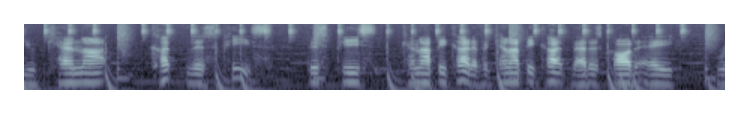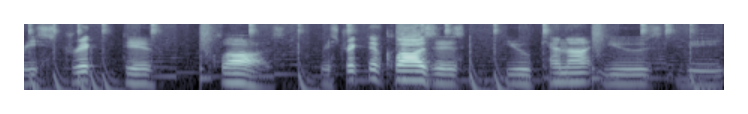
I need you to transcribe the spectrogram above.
You cannot cut this piece. This piece cannot be cut. If it cannot be cut, that is called a restrictive clause. Restrictive clauses, you cannot use the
